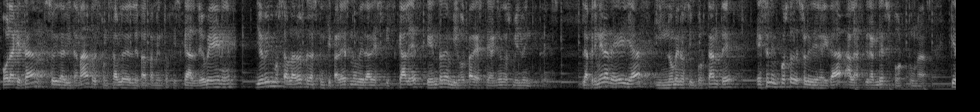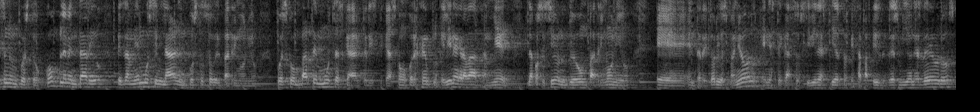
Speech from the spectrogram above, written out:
Hola, ¿qué tal? Soy David Amar, responsable del Departamento Fiscal de OBN, y hoy venimos a hablaros de las principales novedades fiscales que entran en vigor para este año 2023. La primera de ellas, y no menos importante, es el impuesto de solidaridad a las grandes fortunas, que es un impuesto complementario, pero también muy similar al impuesto sobre el patrimonio, pues comparte muchas características, como por ejemplo que viene a grabar también la posesión de un patrimonio eh, en territorio español, en este caso, si bien es cierto que es a partir de 3 millones de euros,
